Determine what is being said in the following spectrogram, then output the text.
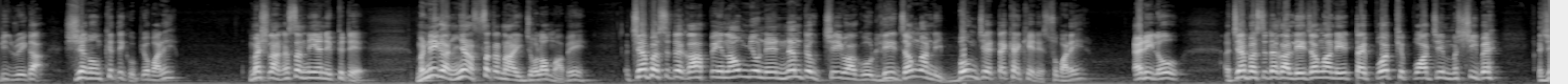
ပြည်သူတွေကရန်ကုန်ခေတ်တစ်ကိုပြောပါတယ်မတ်လ22ရက်နေ့ဖြစ်တဲ့မနေ့ကည7:00နာရီကျော်လောက်မှာပဲအကြမ်းဖက်စစ်တပ်ကပင်လောင်းမြို့နယ်နန်တုတ်ကျေးရွာကိုလေကြောင်းကနေဘုံကျဲတိုက်ခိုက်ခဲ့တယ်ဆိုပါတယ်အဲ့ဒီလိုအကြမ်းဖက်စစ်တပ်ကလေကြောင်းကနေတိုက်ပွဲဖြစ်ပွားခြင်းမရှိဘဲအရ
